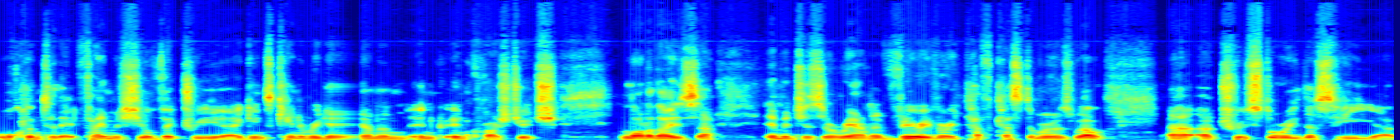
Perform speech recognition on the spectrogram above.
Auckland to that famous Shield victory against Canterbury down in, in, in Christchurch. A lot of those uh, images are around. A very, very tough customer as well. Uh, a true story. This he, uh,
